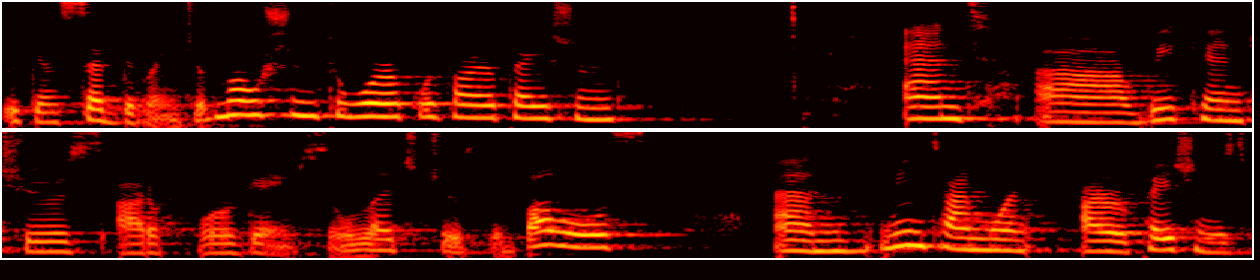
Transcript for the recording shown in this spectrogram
We can set the range of motion to work with our patient. And uh, we can choose out of four games. So let's choose the bubbles. And meantime, when our patient is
